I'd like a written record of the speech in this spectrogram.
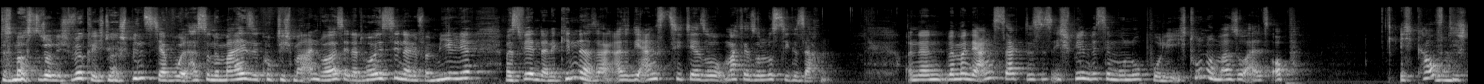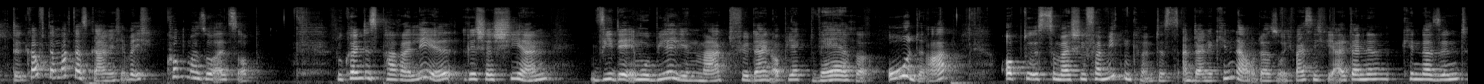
das machst du doch nicht wirklich, du spinnst ja wohl, hast du eine Meise, guck dich mal an, du hast ja das Häuschen, deine Familie, was werden deine Kinder sagen? Also die Angst zieht ja so, macht ja so lustige Sachen. Und dann, wenn man der Angst sagt, das ist, ich spiele ein bisschen Monopoly, ich tue noch mal so, als ob. Ich kaufe ja. die, kauf, dann mach das gar nicht, aber ich guck mal so, als ob. Du könntest parallel recherchieren, wie der Immobilienmarkt für dein Objekt wäre oder ob du es zum Beispiel vermieten könntest an deine Kinder oder so. Ich weiß nicht, wie alt deine Kinder sind.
